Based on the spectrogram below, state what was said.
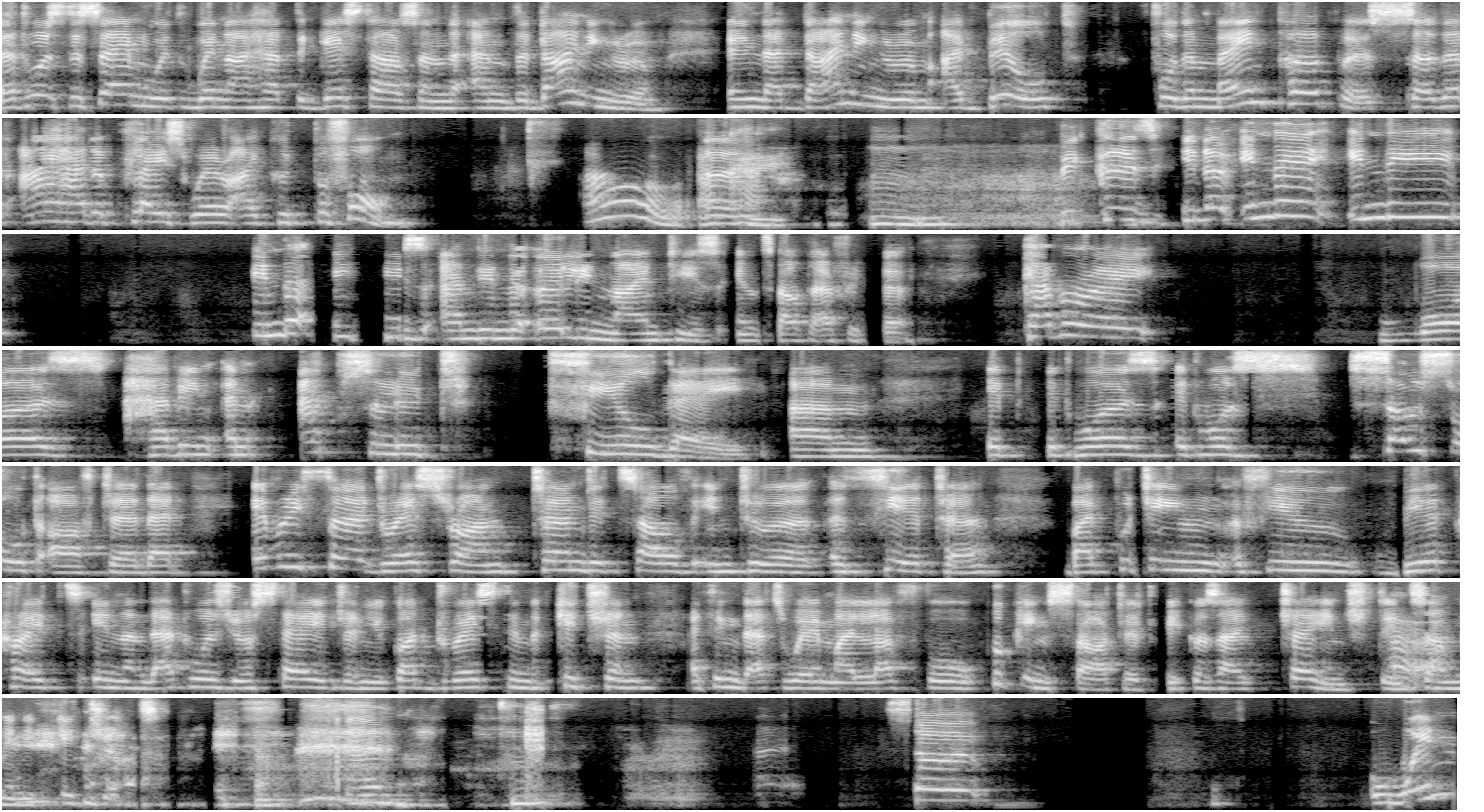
That was the same with when I had the guest house and, and the dining room. In that dining room, I built for the main purpose so that I had a place where I could perform. Oh, okay. Um, mm. Because you know, in the in the in the 80s and in the early 90s in South Africa, cabaret was having an absolute field day. Um, it, it was it was so sought after that every third restaurant turned itself into a, a theater by putting a few beer crates in and that was your stage and you got dressed in the kitchen i think that's where my love for cooking started because i changed in so many kitchens and so when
